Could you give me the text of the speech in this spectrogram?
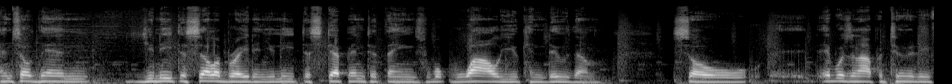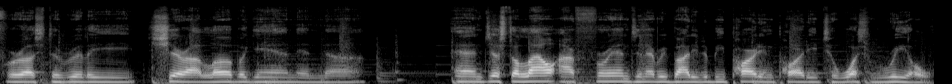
And so then you need to celebrate and you need to step into things while you can do them. So it was an opportunity for us to really share our love again and uh, and just allow our friends and everybody to be part and party to what's real,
